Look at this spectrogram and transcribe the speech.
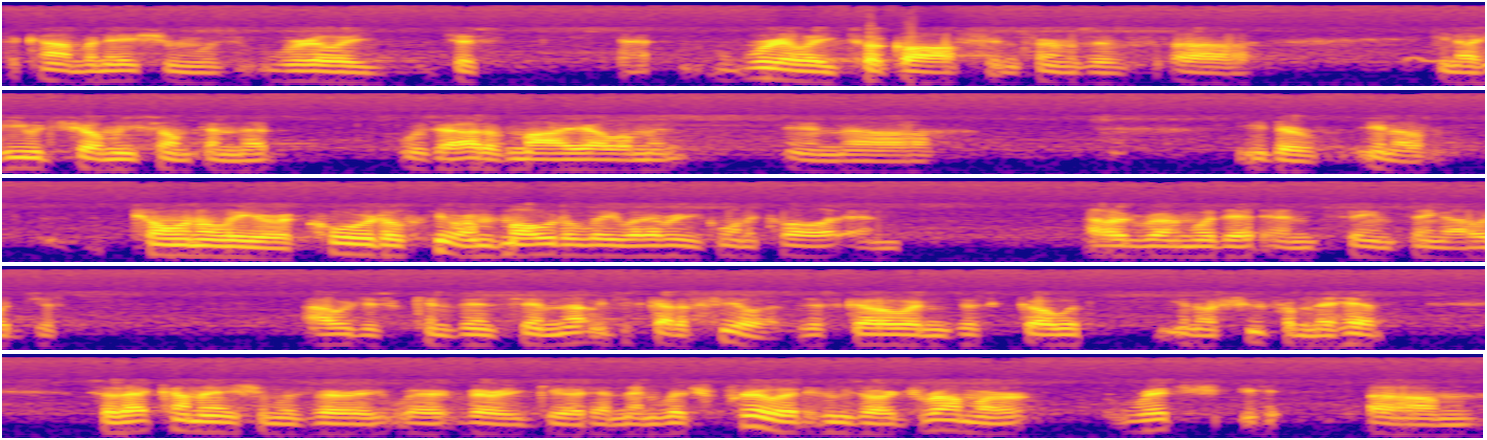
the combination was really just really took off in terms of, uh, you know, he would show me something that was out of my element in uh, either you know tonally or chordally or modally, whatever you want to call it, and I would run with it. And same thing, I would just I would just convince him that we just got to feel it, just go and just go with you know shoot from the hip. So that combination was very very, good. And then Rich Pruitt, who's our drummer, Rich um,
